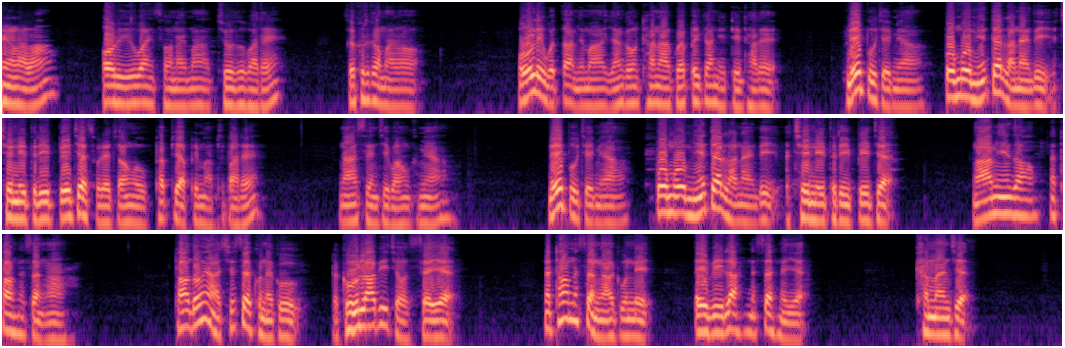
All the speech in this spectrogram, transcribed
မင်္ဂလာပါအော်ဒီယိုဝိုင်းစောနိုင်မှာကြိုးဆိုပါတယ်ယခုတစ်ခါမှာတော့မိုးလေဝသမြန်မာရန်ကုန်ဌာနခွဲပိတ်ကနေတင်ထားတဲ့လေပူချိန်များပုံမမြင့်တက်လာနိုင်သည့်အခြေအနေသတိပေးချက်ဆိုတဲ့အကြောင်းကိုဖတ်ပြပေးမှာဖြစ်ပါတယ်နားဆင်ကြည့်ပါဦးခင်ဗျာလေပူချိန်များပုံမမြင့်တက်လာနိုင်သည့်အခြေအနေသတိပေးချက်9မြင်းဆောင်2025 1389ခုတကူလာပြည့်ကျော်10ရက်2025ခုနှစ်ဧပြီလ22ရက် ခမန်းချက်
